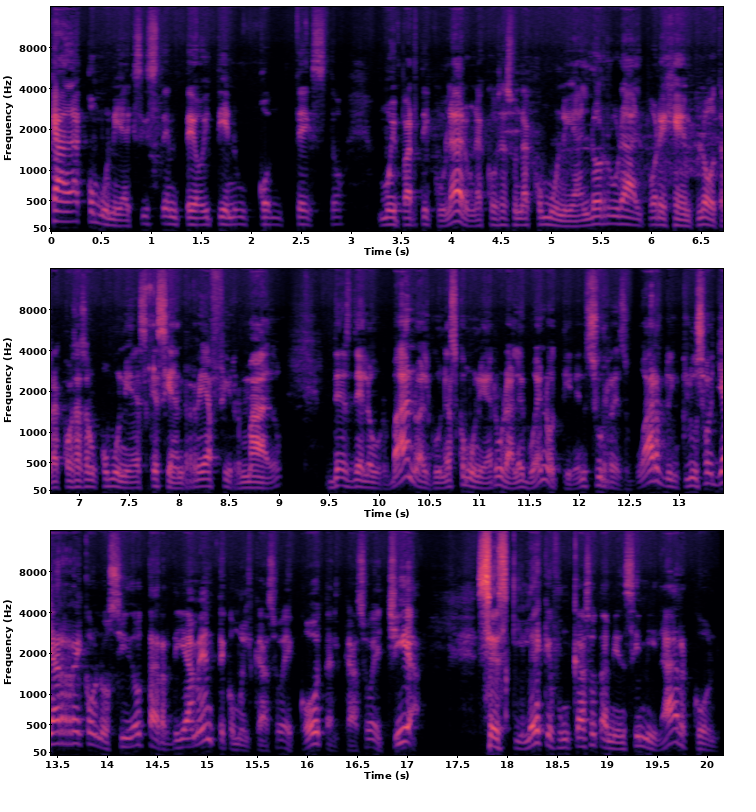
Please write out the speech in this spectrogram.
cada comunidad existente hoy tiene un contexto muy particular. Una cosa es una comunidad en lo rural, por ejemplo, otra cosa son comunidades que se han reafirmado desde lo urbano. Algunas comunidades rurales, bueno, tienen su resguardo, incluso ya reconocido tardíamente, como el caso de Cota, el caso de Chía. Sesquilé, que fue un caso también similar con,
